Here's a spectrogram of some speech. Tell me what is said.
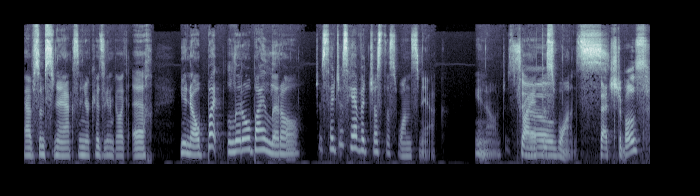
have some snacks, and your kids are going to be like, ugh, you know, but little by little, just say, just have it just this one snack. You know, just try it this once. Vegetables.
